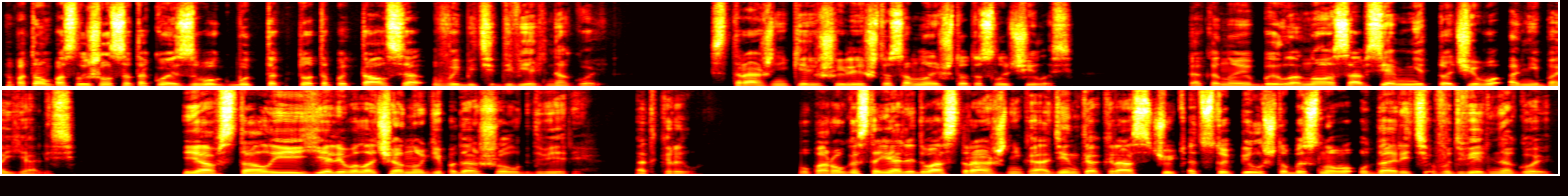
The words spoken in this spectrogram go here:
а потом послышался такой звук, будто кто-то пытался выбить дверь ногой. Стражники решили, что со мной что-то случилось. Так оно и было, но совсем не то, чего они боялись. Я встал и, еле волоча ноги, подошел к двери. Открыл. У порога стояли два стражника, один как раз чуть отступил, чтобы снова ударить в дверь ногой.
